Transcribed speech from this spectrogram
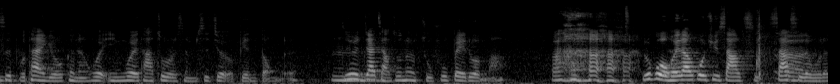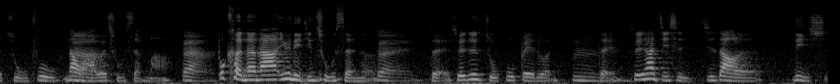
是不太有可能会因为他做了什么事就有变动的。嗯、就是人家讲说那个祖父悖论嘛。如果我回到过去杀死杀死了我的祖父，嗯、那我还会出生吗？对啊，不可能啊，因为你已经出生了。对对，所以这是祖父悖论。嗯，对，所以他即使知道了历史。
